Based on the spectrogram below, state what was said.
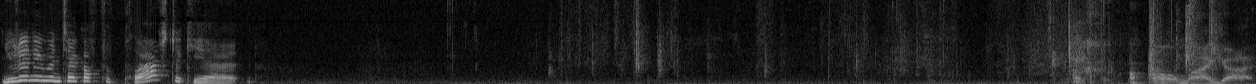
You didn't even take off the plastic yet. Oh my god.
